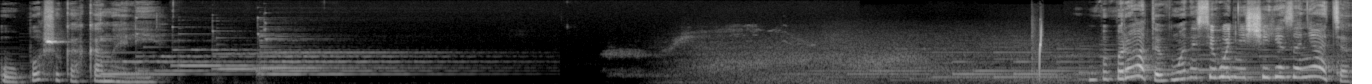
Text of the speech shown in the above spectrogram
У пошуках камелії. Брате, в мене сьогодні ще є заняття.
